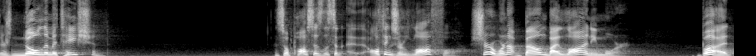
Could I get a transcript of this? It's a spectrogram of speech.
There's no limitation. And so Paul says, listen, all things are lawful. Sure, we're not bound by law anymore. But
